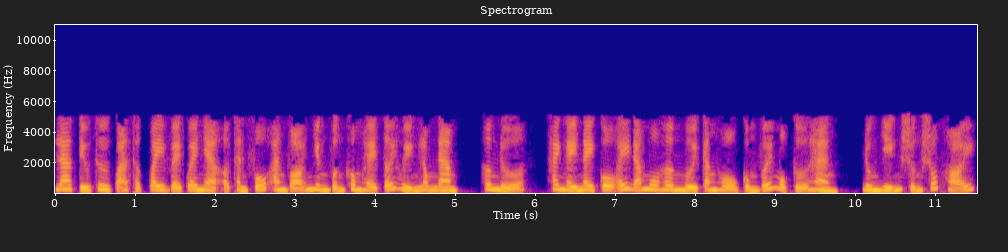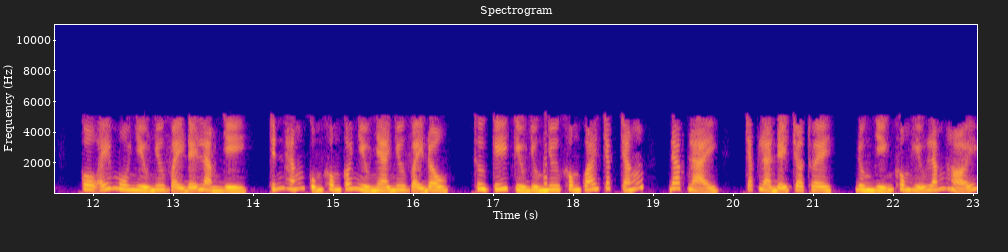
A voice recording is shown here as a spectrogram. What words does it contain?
La Tiểu Thư quả thật quay về quê nhà ở thành phố An Võ nhưng vẫn không hề tới huyện Long Nam, hơn nữa, hai ngày nay cô ấy đã mua hơn 10 căn hộ cùng với một cửa hàng, đường diễn sửng sốt hỏi, cô ấy mua nhiều như vậy để làm gì? chính hắn cũng không có nhiều nhà như vậy đâu, thư ký Kiều dường như không quá chắc chắn, đáp lại, chắc là để cho thuê, đường diễn không hiểu lắm hỏi,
